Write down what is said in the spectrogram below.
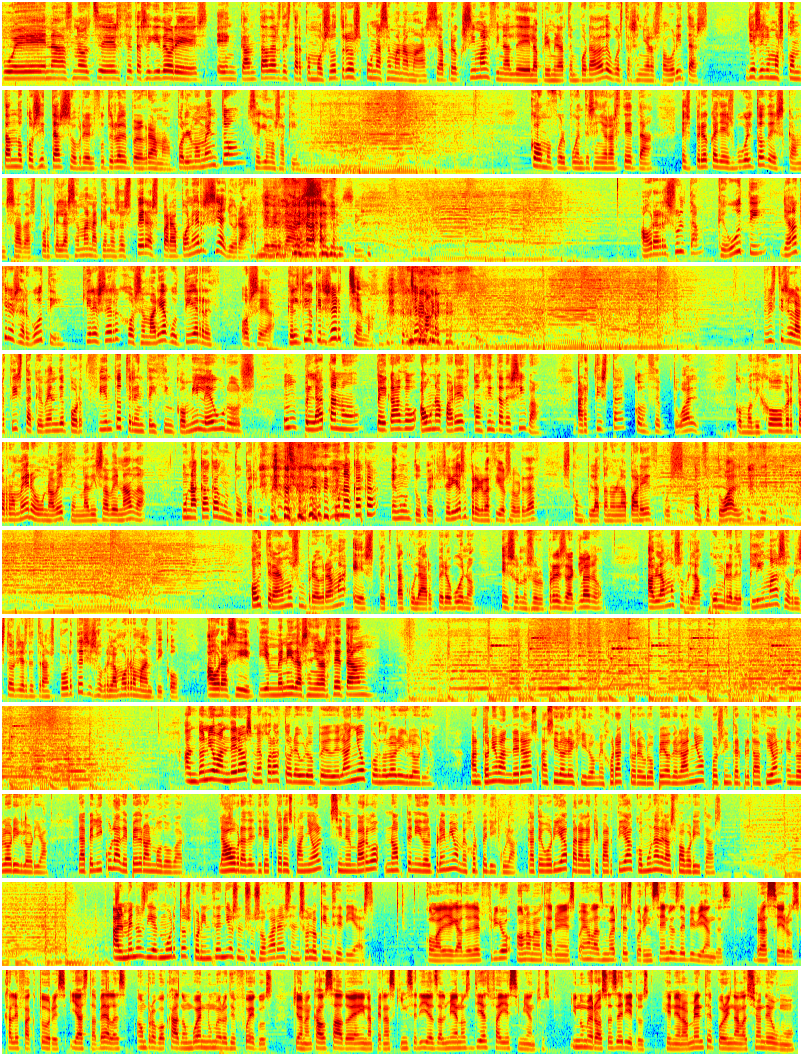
Buenas noches, Z seguidores. Encantadas de estar con vosotros una semana más. Se aproxima el final de la primera temporada de vuestras señoras favoritas. Y os iremos contando cositas sobre el futuro del programa. Por el momento, seguimos aquí. ¿Cómo fue el puente, señoras Z? Espero que hayáis vuelto descansadas, porque la semana que nos espera es para ponerse a llorar, de verdad. ¿eh? Sí, sí. Ahora resulta que Guti ya no quiere ser Guti, quiere ser José María Gutiérrez. O sea, que el tío quiere ser Chema. Chema. ¿Visteis al artista que vende por 135.000 euros un plátano pegado a una pared con cinta adhesiva? Artista conceptual. Como dijo Berto Romero una vez en Nadie sabe nada, una caca en un tupper. una caca en un tupper. Sería súper gracioso, ¿verdad? Es que un plátano en la pared, pues conceptual. Hoy traemos un programa espectacular, pero bueno, eso no es sorpresa, claro. Hablamos sobre la cumbre del clima, sobre historias de transportes y sobre el amor romántico. Ahora sí, bienvenida, señora Z. Antonio Banderas, mejor actor europeo del año por Dolor y Gloria. Antonio Banderas ha sido elegido mejor actor europeo del año por su interpretación en Dolor y Gloria, la película de Pedro Almodóvar. La obra del director español, sin embargo, no ha obtenido el premio a mejor película, categoría para la que partía como una de las favoritas. Al menos 10 muertos por incendios en sus hogares en solo 15 días. Com a llegada del frío, han aumentado en España las muertes por incendios de viviendas. Braceros, calefactores y hasta velas han provocado un buen número de fuegos que han causado en apenas 15 días al menos 10 fallecimientos y numerosos heridos, generalmente por inhalación de humo.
